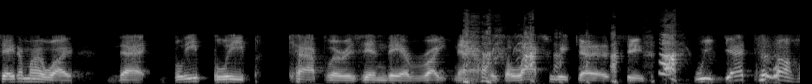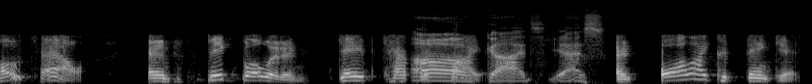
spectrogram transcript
say to my wife that bleep bleep Kapler is in there right now. It was the last weekend of the season. We get to the hotel, and big bulletin, Gabe Kapler oh, fired. God, yes. And all I could think is,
